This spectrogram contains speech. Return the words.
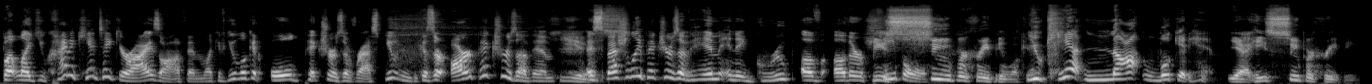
but like you kind of can't take your eyes off him. Like if you look at old pictures of Rasputin, because there are pictures of him, is. Especially pictures of him in a group of other he's people. super creepy looking You can't not look at him. yeah he's super creepy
